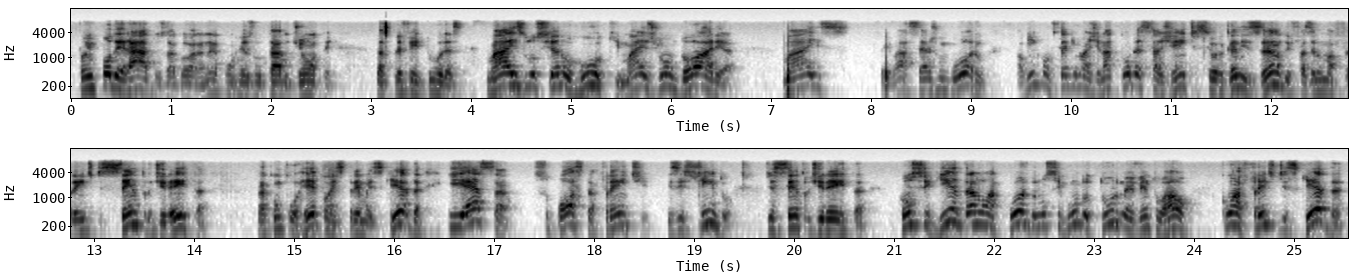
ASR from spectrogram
estão empoderados agora, né, com o resultado de ontem das prefeituras, mais Luciano Huck, mais João Dória, mais, sei lá, Sérgio Moro. Alguém consegue imaginar toda essa gente se organizando e fazendo uma frente de centro-direita para concorrer com a extrema-esquerda? E essa suposta frente existindo de centro-direita conseguir entrar num acordo num segundo turno eventual com a frente de esquerda?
